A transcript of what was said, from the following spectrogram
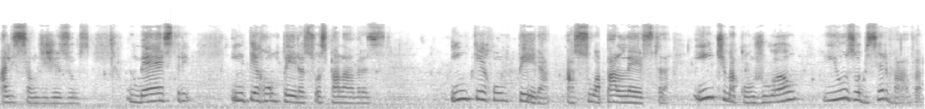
a lição de Jesus. O mestre interrompera suas palavras interrompera a sua palestra íntima com João e os observava.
